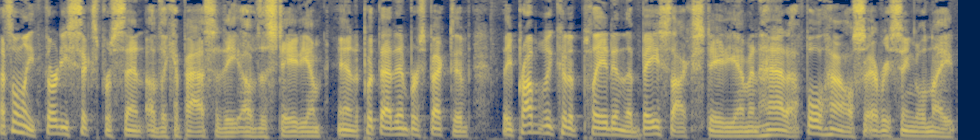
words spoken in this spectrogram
That's only 36% of the capacity of the stadium, and to put that in perspective, they probably could have played in the Bay Sox Stadium and had a full house every single night.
